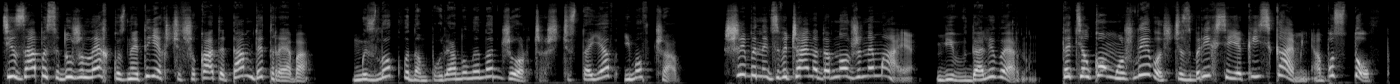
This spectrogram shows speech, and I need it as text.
Ці записи дуже легко знайти, якщо шукати там, де треба. Ми з Локводом поглянули на Джорджа, що стояв і мовчав. Шибениць, звичайно, давно вже немає, вів далі Вернон. Та цілком можливо, що зберігся якийсь камінь або стовп,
